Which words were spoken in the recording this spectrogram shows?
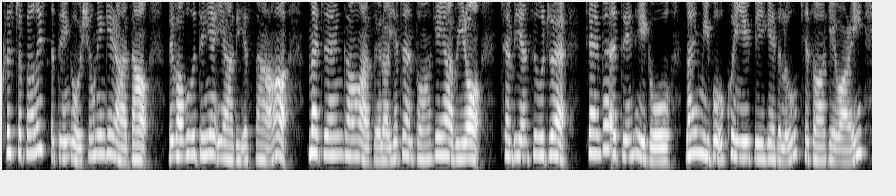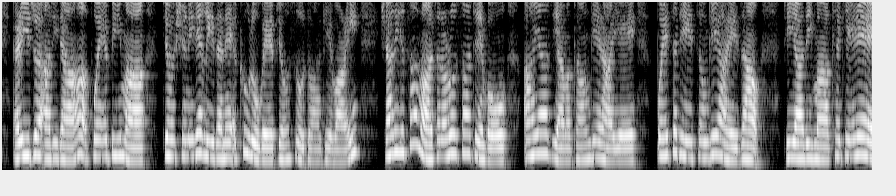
Crystal Palace အသင်းကိုရှုံးနိမ့်ခဲ့တာကြောင့်လီဗာပူးအသင်းရဲ့အရာဒီအစားမှတ်တမ်းကောင်းတာဆိုရင်တော့ရပ်တန့်သွားခဲ့ရပြီးတော့ချန်ပီယံဆုအတွက်ပြိုင်ဘက်အသင်းတွေကိုလိုက်မိဖို့အခွင့်အရေးပေးခဲ့တယ်လို့ဖြစ်သွားခဲ့ပါတယ်။အဲဒီအတွက်အာဒီတာကအပွဲအပြီးမှာပျော်ရွှင်နေတဲ့လေသံနဲ့အခုလိုပဲပြောဆိုသွားခဲ့ပါတယ်။ရာသီအစမှာကျွန်တော်တို့စတင်ပုံအားရစရာမကောင်းခဲ့တာရဲ့ပွဲချက်တွေကြုံခဲ့ရတဲ့ကြောင့်ဒီရာသီမှာခက်ခဲတဲ့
